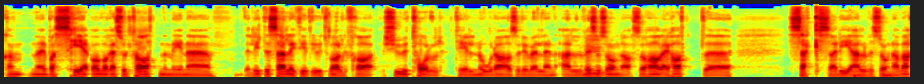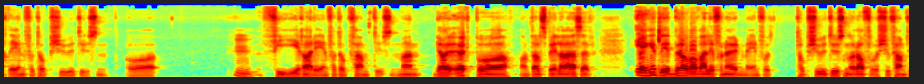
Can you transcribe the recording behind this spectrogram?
kan, Når jeg bare ser over resultatene mine lite selektivt utvalg fra 2012 til nå, da, altså det er vel en elleve mm. sesonger, så har jeg hatt uh, seks av de elleve sesongene har vært innenfor topp 20 000. Og mm. fire av de innenfor topp 5000. Men det har jo økt på antall spillere. Så jeg egentlig bør være veldig fornøyd med innenfor topp 20 000, og derfor 25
